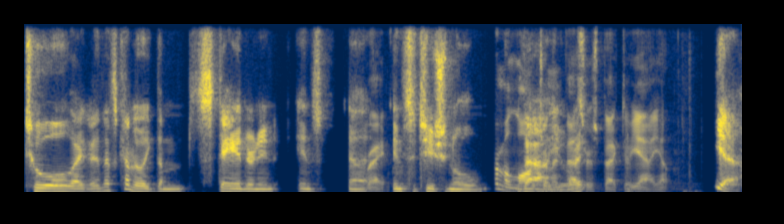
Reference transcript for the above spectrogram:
tool like that's kind of like the standard in, in uh, right. institutional from a long-term investor right? perspective yeah yep yeah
